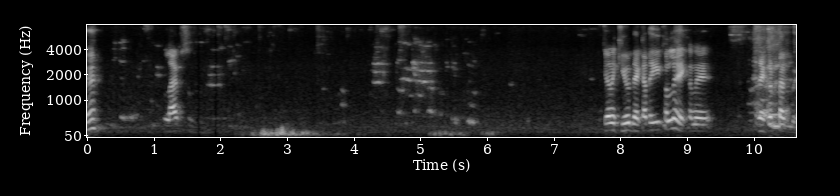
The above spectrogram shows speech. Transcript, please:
হ্যাঁ? লাইভ চলছে এখানে কেউ দেখা দেখি করলে এখানে রেকর্ড থাকবে।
